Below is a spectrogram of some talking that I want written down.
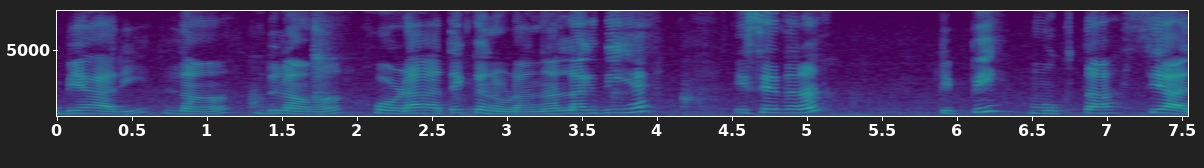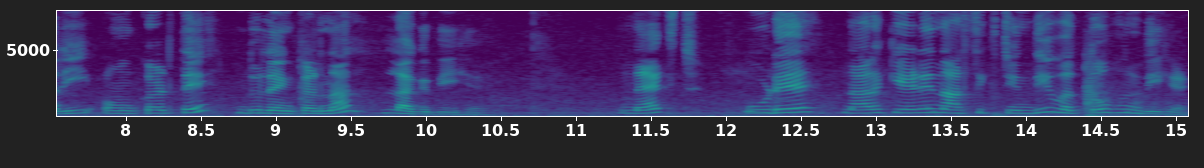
ਬਿਹਾਰੀ, ਲਾਂ, ਦੁਲਾਵਾਂ, ਹੋੜਾ ਅਤੇ ਕਨੋੜਾ ਨਾਲ ਲੱਗਦੀ ਹੈ। ਇਸੇ ਤਰ੍ਹਾਂ ਟਿੱਪੀ ਮੁਕਤਾ, ਸਿਆਰੀ, ਔਂਕੜ ਤੇ ਦੁਲੇਂਕੜ ਨਾਲ ਲੱਗਦੀ ਹੈ। ਨੈਕਸਟ ਊੜੇ ਨਾਲ ਕਿਹੜੇ ਨਾਸਿਕ ਚਿੰਨ੍ਹ ਦੀ ਵਰਤੋਂ ਹੁੰਦੀ ਹੈ?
